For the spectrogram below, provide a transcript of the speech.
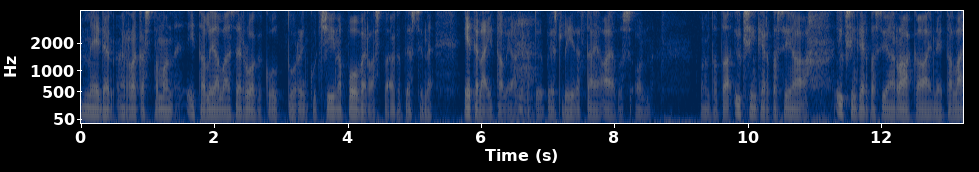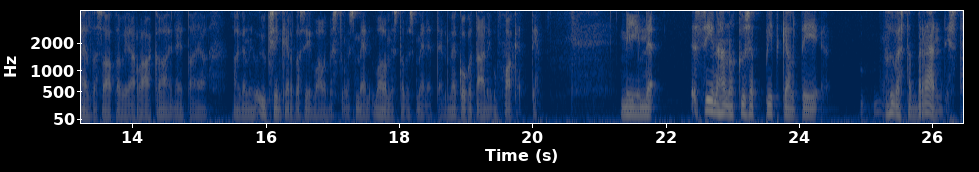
meidän rakastaman italialaisen ruokakulttuurin Cucina Poverasta, joka tietysti sinne Etelä-Italiaan niin tyypillisesti liitetään, ja ajatus on, on tota yksinkertaisia, yksinkertaisia raaka-aineita, läheltä saatavia raaka-aineita, ja aika niin yksinkertaisia valmistamismenetelmiä, koko tämä niin paketti niin siinähän on kyse pitkälti hyvästä brändistä.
